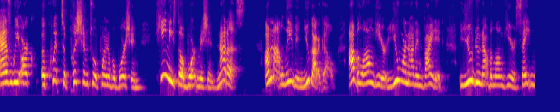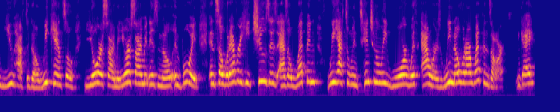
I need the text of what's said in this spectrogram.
as we are equipped to push him to a point of abortion. He needs to abort mission, not us. I'm not leaving. You got to go. I belong here. You were not invited. You do not belong here. Satan, you have to go. We cancel your assignment. Your assignment is null and void. And so, whatever he chooses as a weapon, we have to intentionally war with ours. We know what our weapons are. Okay.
